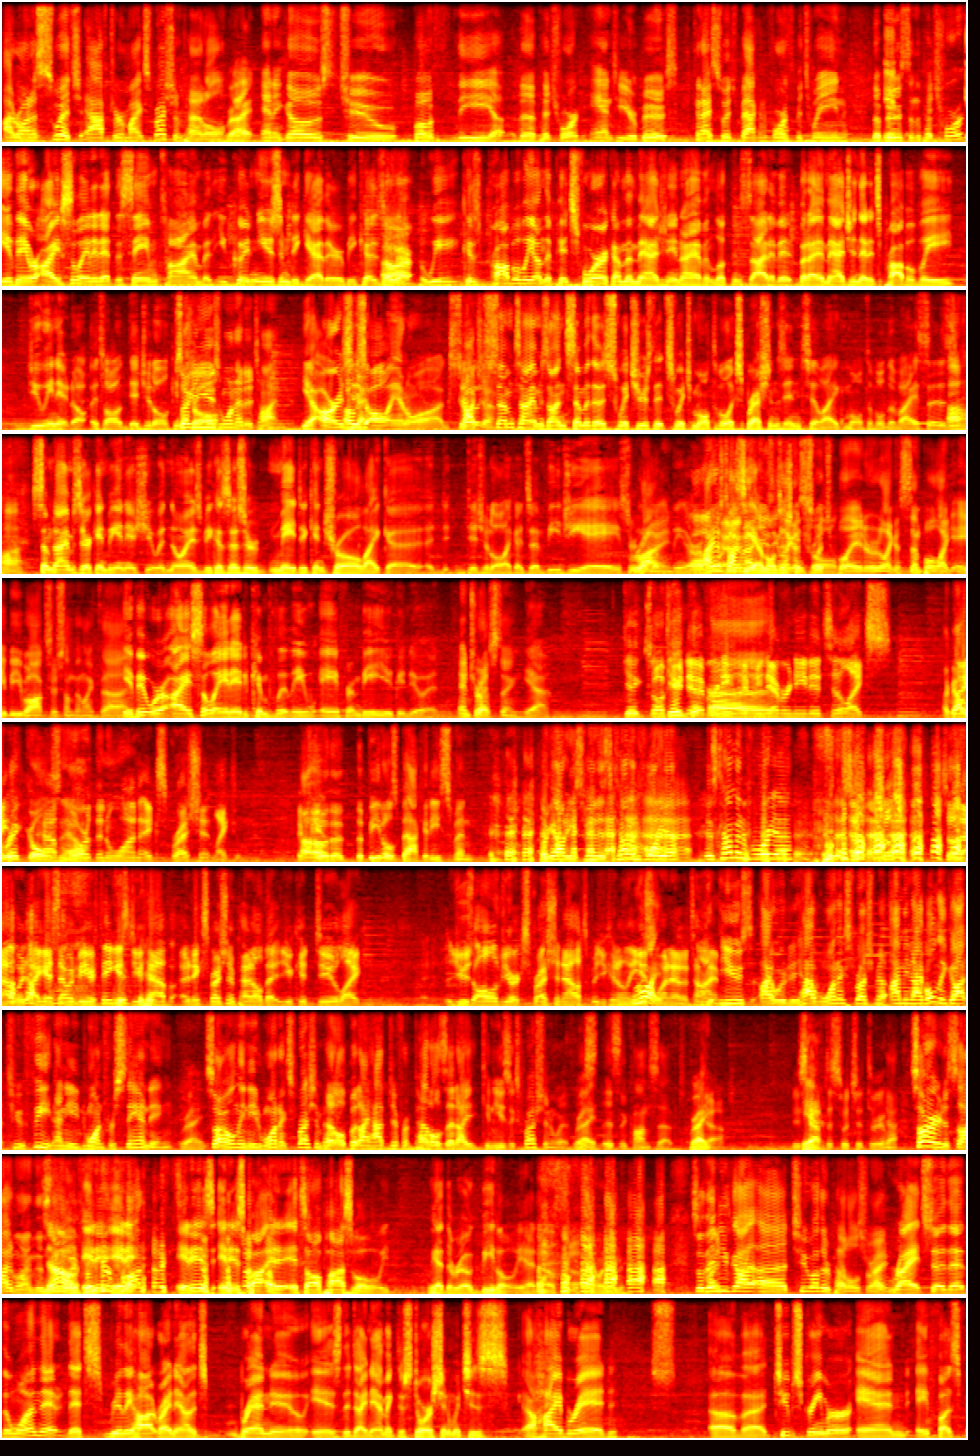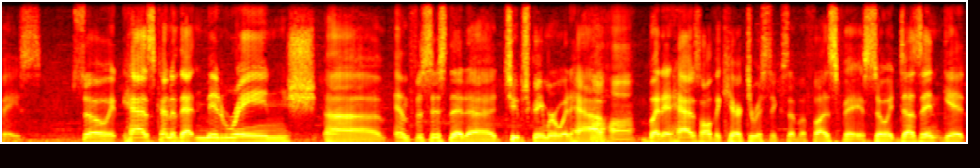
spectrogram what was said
I run a switch after my expression pedal, Right. And it goes to both the uh, the pitchfork and to your boost. Can I switch back and forth between the boost and the pitchfork? if they were isolated at the same time, but you couldn't use them together because Okay. our we because probably on the pitchfork, I'm imagining I haven't looked inside of it, but I imagine that it's probably doing it. all- It's all digital control. so I control. can use one at a time. Yeah, ours is all analog. So Gotcha. sometimes on some of those switchers that switch multiple expressions into like multiple devices, Uh-huh. sometimes there can be an issue with noise because those are made to control like a, a d- digital, like it's a VGA sort Right. of. Or I'm just talking about using voltage like a control. switchblade or like a simple like AB box or something like that. If it were isolated completely A from B, you could do it. Interesting. Yeah. Gig, So if gig, you never uh, need, if you never needed to like s- I've got like, rig goals have now. more than one expression, like oh, the the Beatles back at Eastman. Look out, Eastman! It's coming for you. It's coming for you. so, so, so that would I guess that would be your thing is do you have an expression pedal that you could do like use all of your expression outs, but you can only use right. one at a time. Use. I would have one expression. pedal. I mean, I've only got two feet. I need one for standing. Right. So I only need one expression pedal, but I have different pedals that I can use expression with. is- Right. Is, the concept. Right. Yeah. You just Yeah. have to switch it through. Yeah. Sorry to sideline this. No, away from it, your it, it, it is it is po- it- it's all possible. We we had the Rogue Beetle. We had to also get that one in there. so then you've got uh, two other pedals, right? Right. So the the one that that's really hot right now, that's brand new, is the dynamic distortion, which is a hybrid of a tube screamer and a fuzz face. So it has kind of that mid-range uh, emphasis that a tube screamer would have, Uh-huh. but it has all the characteristics of a fuzz face. So it doesn't get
